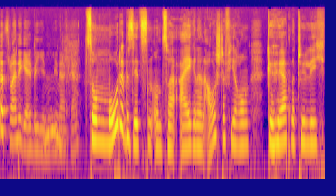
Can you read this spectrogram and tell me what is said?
Das war eine gelbe Lederjacke. Zum Modebesitzen und zur eigenen Ausstaffierung gehört natürlich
